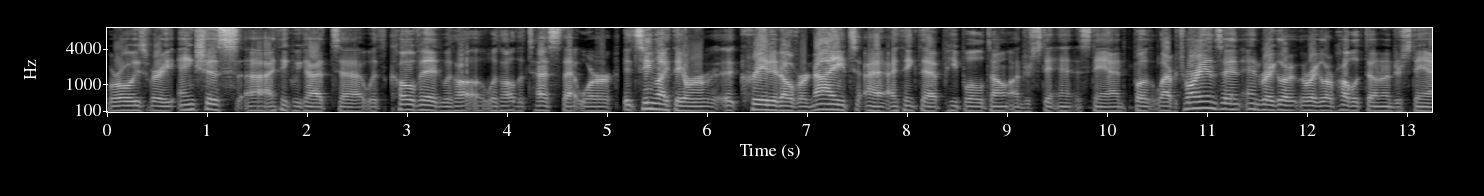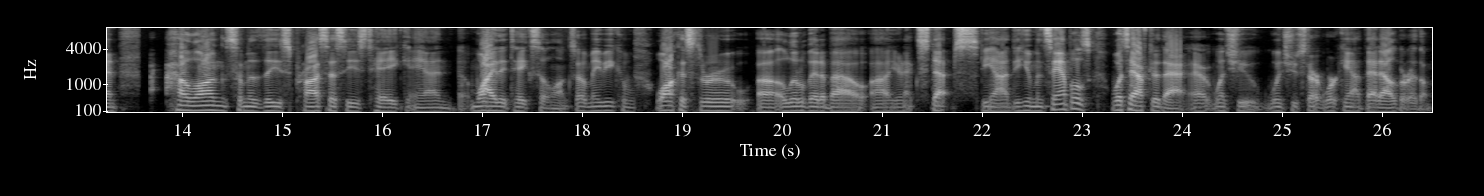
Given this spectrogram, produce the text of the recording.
we're always very anxious. Uh, I think we got uh, with COVID, with all with all the tests that were, it seemed like they were uh, created overnight. I, I think that people don't understand, understand both laboratorians and, and regular the regular public don't understand how long some of these processes take and why they take so long. So maybe you can walk us through uh, a little bit about uh, your next steps beyond the human samples. What's after that uh, once you once you start working out that algorithm?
